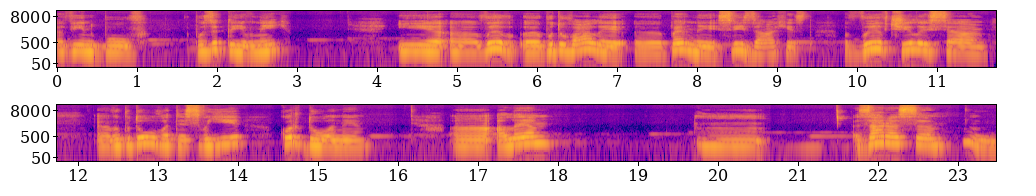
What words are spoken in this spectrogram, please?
він був позитивний, і е, ви е, будували певний свій захист, ви вчилися вибудовувати свої кордони, але Зараз, е, ну,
